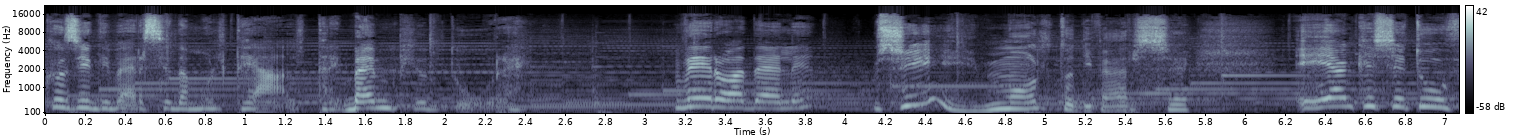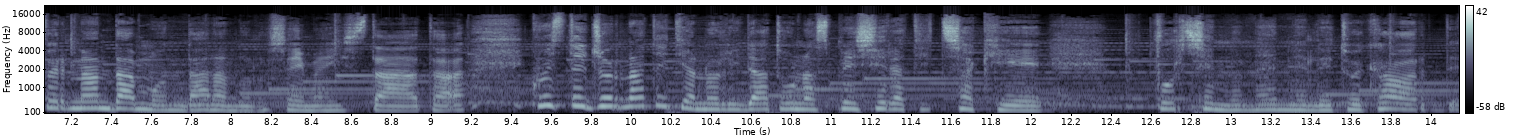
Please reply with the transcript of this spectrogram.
Così diverse da molte altre, ben più dure. Vero Adele? Sì, molto diverse. E anche se tu, Fernanda, mondana non lo sei mai stata, queste giornate ti hanno ridato una spensieratezza che forse non è nelle tue corde.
